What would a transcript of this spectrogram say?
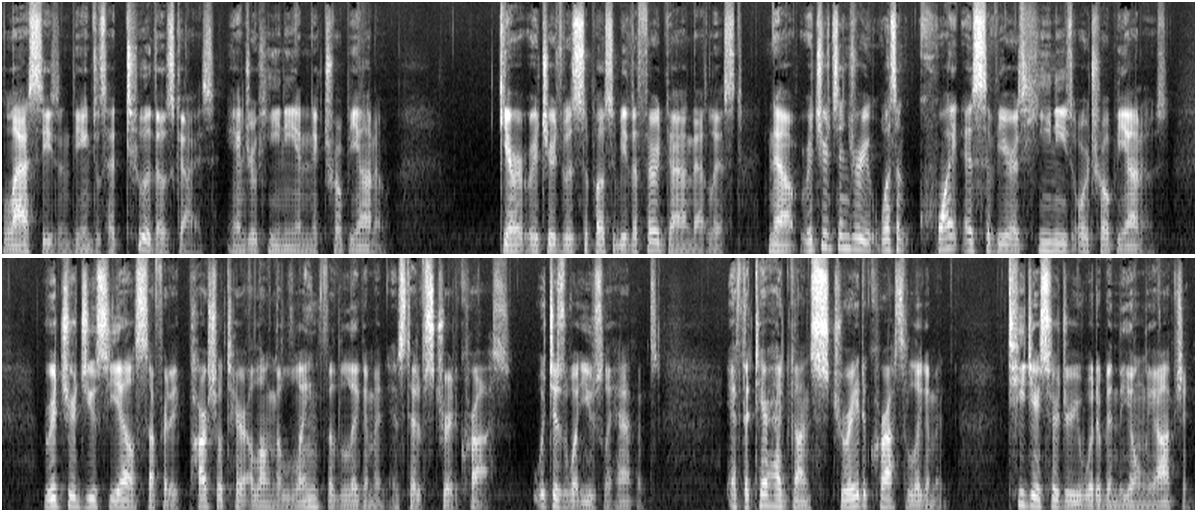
Last season, the Angels had two of those guys, Andrew Heaney and Nick Tropeano. Garrett Richards was supposed to be the third guy on that list. Now, Richards' injury wasn't quite as severe as Heaney's or Tropeano's. Richards' UCL suffered a partial tear along the length of the ligament instead of straight across, which is what usually happens. If the tear had gone straight across the ligament, TJ surgery would have been the only option.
